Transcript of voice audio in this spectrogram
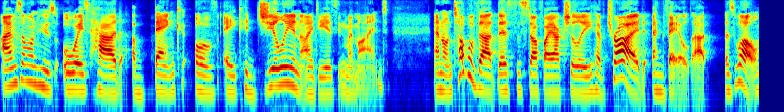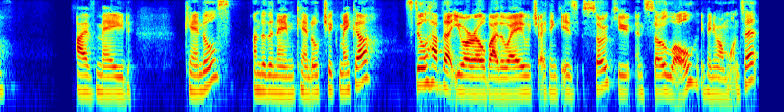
I'm someone who's always had a bank of a cajillion ideas in my mind. And on top of that, there's the stuff I actually have tried and failed at as well. I've made candles under the name Candle Chick Maker. Still have that URL, by the way, which I think is so cute and so lol if anyone wants it.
